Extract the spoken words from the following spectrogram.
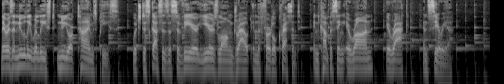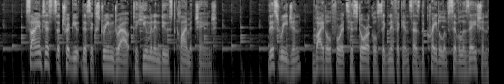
There is a newly released New York Times piece which discusses a severe years-long drought in the Fertile Crescent, encompassing Iran, Iraq, and Syria. Scientists attribute this extreme drought to human-induced climate change. This region, vital for its historical significance as the cradle of civilization,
